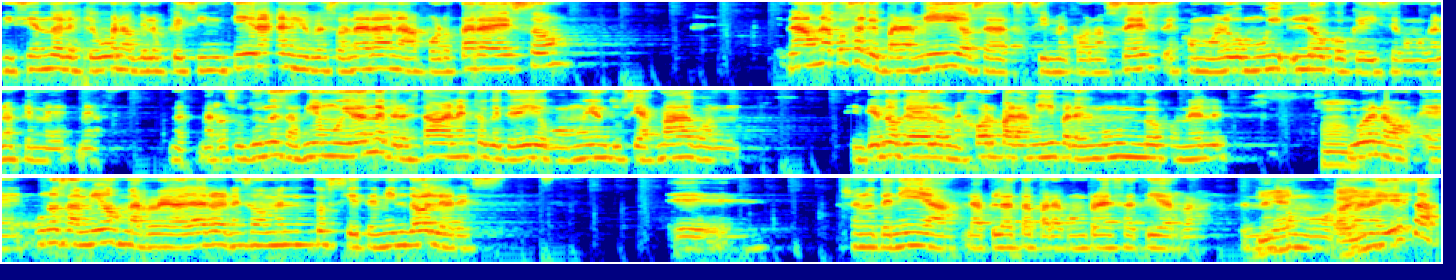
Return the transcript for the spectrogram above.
diciéndoles que bueno, que los que sintieran y resonaran a aportar a eso. Nada, una cosa que para mí, o sea, si me conoces, es como algo muy loco que hice, como que no es que me, me, resultó un desafío muy grande, pero estaba en esto que te digo, como muy entusiasmada, con sintiendo que era lo mejor para mí, para el mundo, él Mm. Y bueno, eh, unos amigos me regalaron en ese momento 7 mil dólares. Eh, yo no tenía la plata para comprar esa tierra. ¿Entendés? Como, bueno, y de esas.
